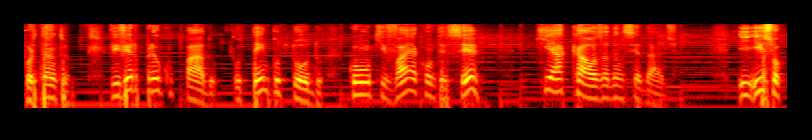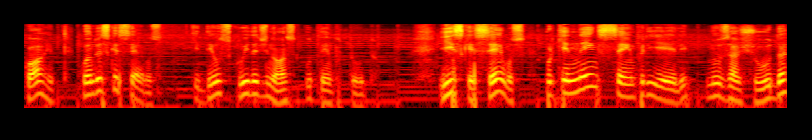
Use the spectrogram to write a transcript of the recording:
Portanto, viver preocupado o tempo todo com o que vai acontecer que é a causa da ansiedade. E isso ocorre quando esquecemos que Deus cuida de nós o tempo todo. E esquecemos porque nem sempre Ele nos ajuda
